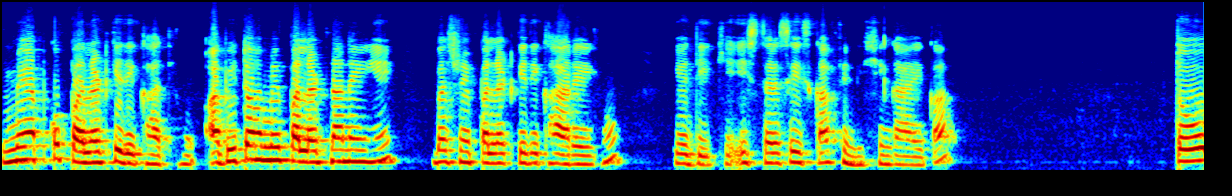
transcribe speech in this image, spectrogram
मैं आपको पलट के दिखाती हूँ। अभी तो हमें पलटना नहीं है, बस मैं पलट के दिखा रही हूँ। ये देखिए, इस तरह से इसका फिनिशिंग आएगा। तो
